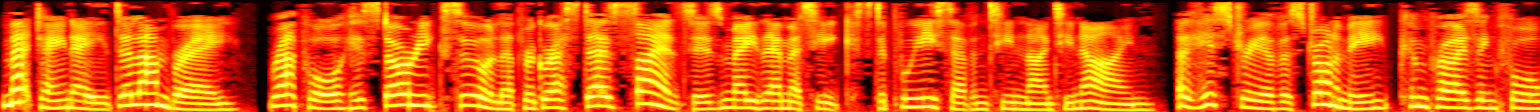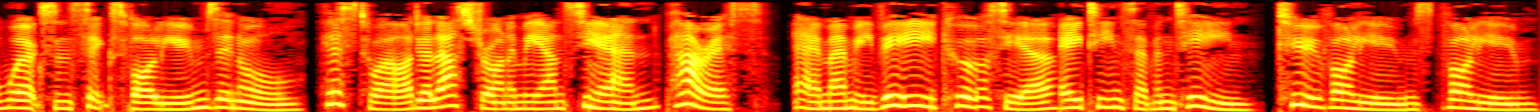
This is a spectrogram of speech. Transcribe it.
Mechain et Delambre. Rapport historique sur le progrès des sciences mathématiques depuis 1799. A History of Astronomy, comprising four works and six volumes in all. Histoire de l'astronomie ancienne, Paris. MMEV Courcier, 1817. 2 volumes, Volume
